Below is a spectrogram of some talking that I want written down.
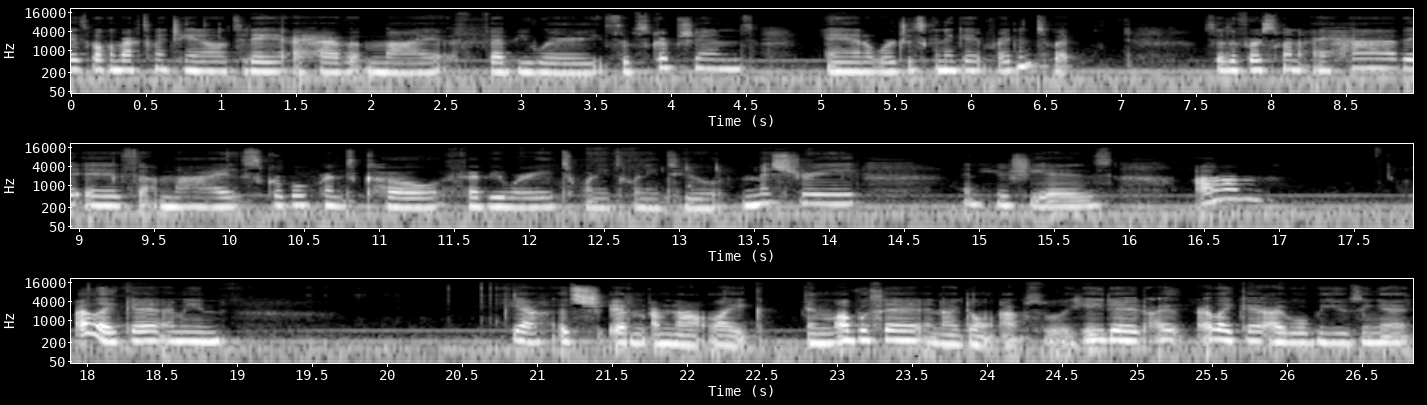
guys, welcome back to my channel. Today I have my February subscriptions and we're just gonna get right into it. So the first one I have is my Scribble Prints Co. February 2022 mystery. And here she is. Um, I like it. I mean, yeah, it's, I'm not like in love with it and I don't absolutely hate it. I, I like it. I will be using it.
